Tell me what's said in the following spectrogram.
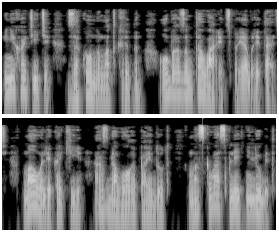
и не хотите законным открытым образом товарец приобретать. Мало ли какие разговоры пойдут. Москва сплетни любит.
